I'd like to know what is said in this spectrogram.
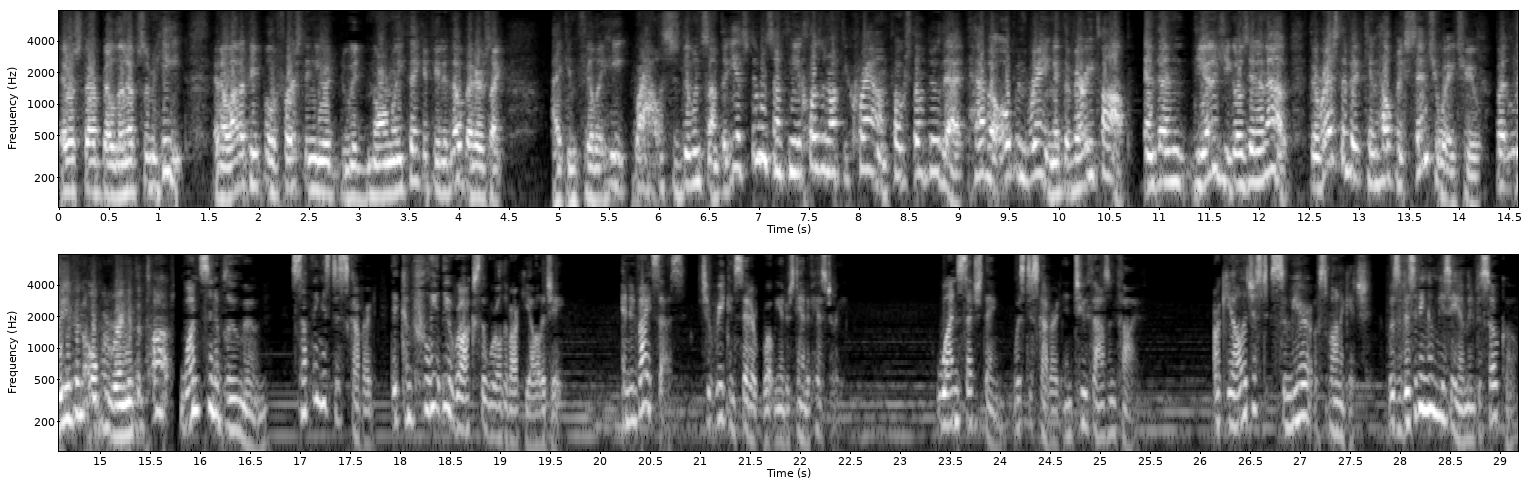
it'll start building up some heat. And a lot of people, the first thing you would, would normally think if you didn't know better is like, I can feel the heat. Wow, this is doing something. Yeah, it's doing something. You're closing off your crown. Folks, don't do that. Have an open ring at the very top, and then the energy goes in and out. The rest of it can help accentuate you, but leave an open ring at the top. Once in a blue moon, something is discovered that completely rocks the world of archaeology and invites us to reconsider what we understand of history. One such thing was discovered in 2005. Archaeologist Samir Osmanagic was visiting a museum in Visoko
